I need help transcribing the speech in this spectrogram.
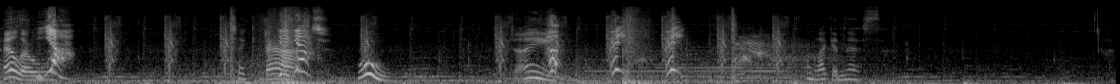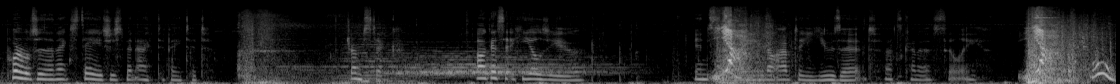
Hello. Yeah. Take yeah. that. Ooh. Dang. Hey, hey. I'm liking this. Portal to the next stage has been activated. Drumstick. Oh, I guess it heals you. Instantly, Yeah. you don't have to use it. That's kind of silly. Yeah. Ooh!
